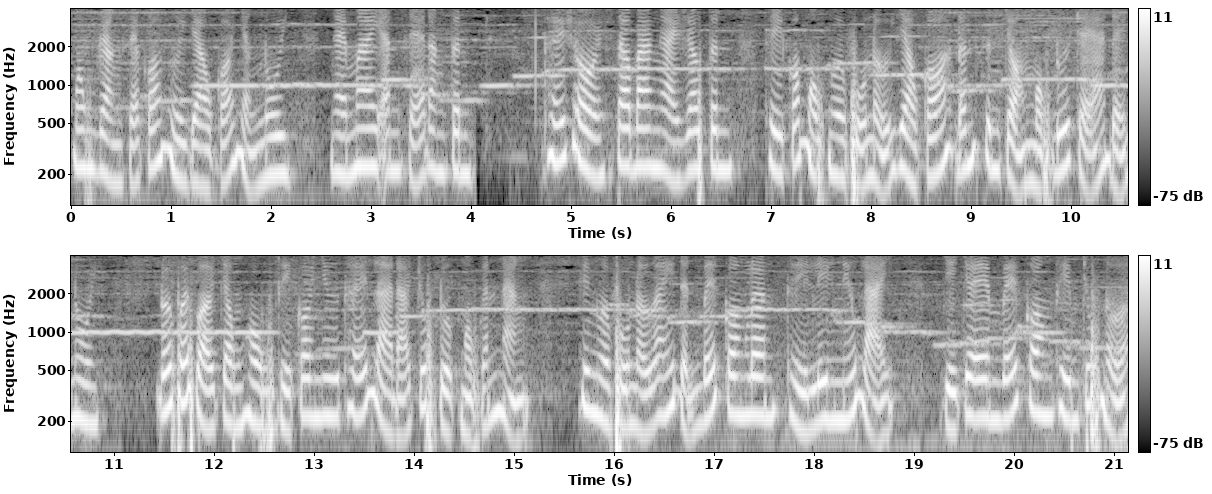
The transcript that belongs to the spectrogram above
mong rằng sẽ có người giàu có nhận nuôi. Ngày mai anh sẽ đăng tin. Thế rồi, sau ba ngày rao tin, thì có một người phụ nữ giàu có đến xin chọn một đứa trẻ để nuôi. Đối với vợ chồng Hùng thì coi như thế là đã trút được một gánh nặng. Khi người phụ nữ ấy định bế con lên thì Liên níu lại. Chị cho em bế con thêm chút nữa,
